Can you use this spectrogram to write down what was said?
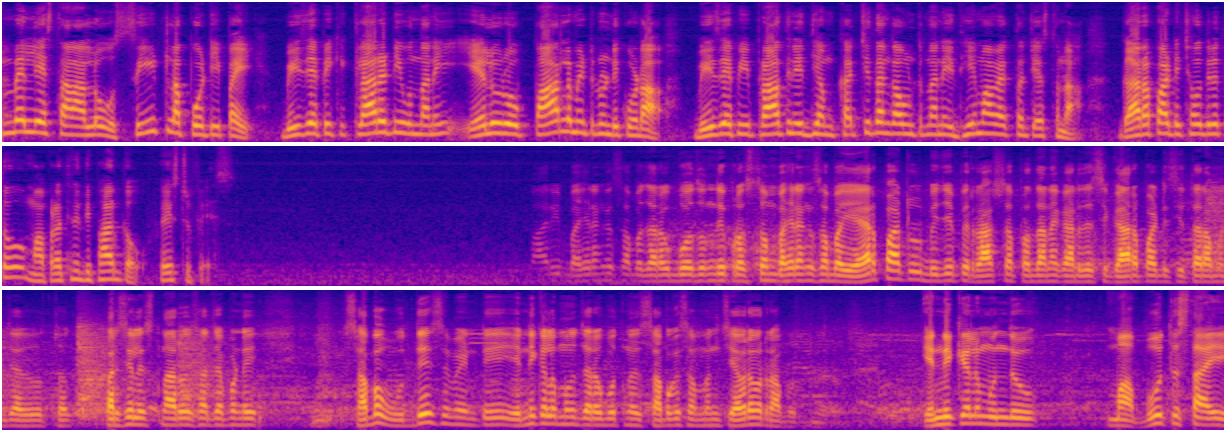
ఎమ్మెల్యే స్థానాల్లో సీట్ల పోటీపై బీజేపీకి క్లారిటీ ఉందని ఏలూరు పార్లమెంటు నుండి కూడా బీజేపీ ప్రాతినిధ్యం ఖచ్చితంగా ఉంటుందని ధీమా వ్యక్తం చేస్తున్న గారపాటి చౌదరితో మా ప్రతినిధి భార్గవ్ ఫేస్ టు ఫేస్. భారీ బహిరంగ సభ జరగబోతుంది. ప్రస్తుతం బహిరంగ సభ ఏర్పాట్లు బీజేపీ రాష్ట్ర ప్రధాన కార్యదర్శి గారపాటి సీతారామన్ పరిశీలిస్తున్నారు. సార్ చెప్పండి. సభ ఉద్దేశం ఏంటి? ఎన్నికల ముందు జరగబోతున్న సభకు సంబంధించి ఎవరెవరు రాబోతున్నారు? ఎన్నికల ముందు మా బూత్ స్థాయి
